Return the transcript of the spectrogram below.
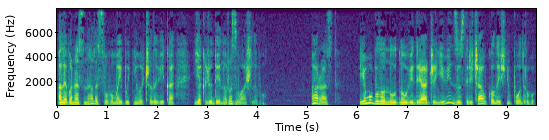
але вона знала свого майбутнього чоловіка як людину розважливу. Гаразд, йому було нудно у відрядженні, він зустрічав колишню подругу.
